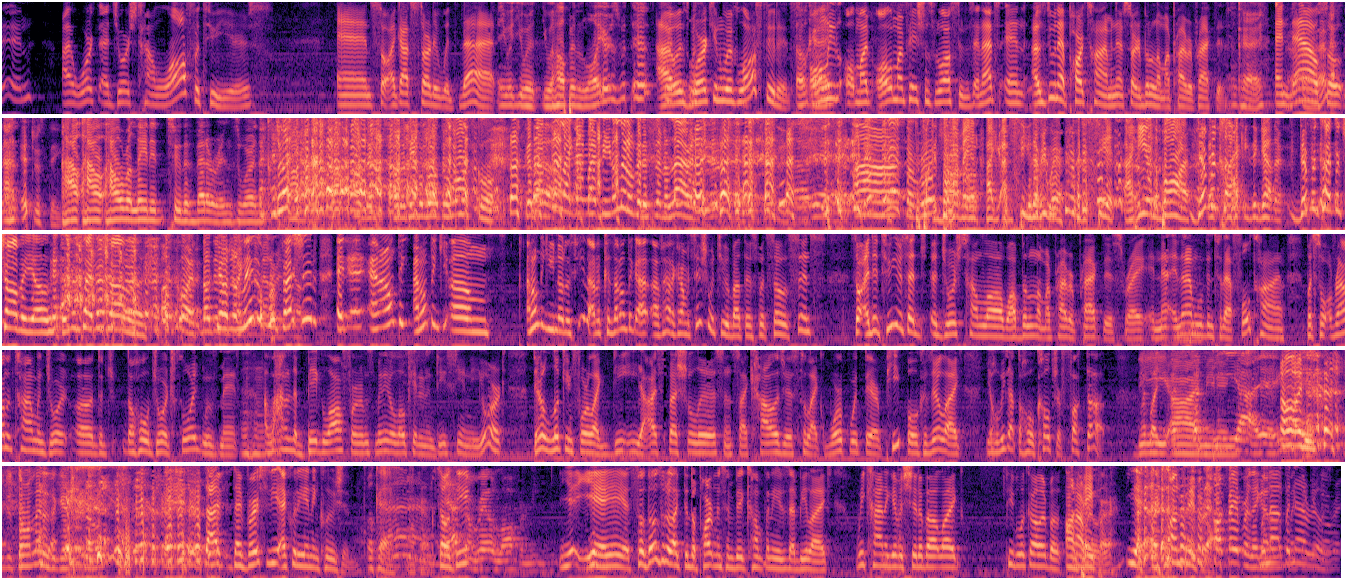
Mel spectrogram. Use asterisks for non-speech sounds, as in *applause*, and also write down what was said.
then I worked at Georgetown Law for two years, and so I got started with that. And you were, you were you were helping lawyers with their. I with- was working with law students. Okay. Only all my all of my patients were law students, and that's and I was doing that part time, and then I started building up my private practice. Okay. And now, that's, so that's interesting. How how how related to the veterans were the, *laughs* of, the of the people going through law school? Because I feel like there might be a little bit of similarity. There's some real Fucking bar, man. I, I see it everywhere. I see it. I hear the bar. Different clacking together. different type of trauma, yo. Different type of trauma. Of course, no yo, the legal profession, and, and, and I don't think I don't think um I don't think you know this either because I don't think I, I've had a conversation with you about this. But so since so I did two years at, at Georgetown Law while building up my private practice, right, and that, and then I moved into that full time. But so around the time when George uh, the the whole George Floyd movement, a lot of the big law firms, many are located in D.C. and New York, they're looking for like DEI specialists and psychologists to like work with their people because they're like, yo, we got the whole culture fucked up. DEI What's meaning DEI? Yeah, Oh yeah. you *laughs* just throwing letters again. You know? *laughs* Di- diversity, equity, and inclusion. Okay. Ah, So that's the- some real law firm. Yeah, yeah, yeah, yeah. So those are like the departments and big companies that be like, we kind of give a shit about like people of color, but On not really. paper. Yeah, like on paper, *laughs* On paper, they but not, but not really. Right?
